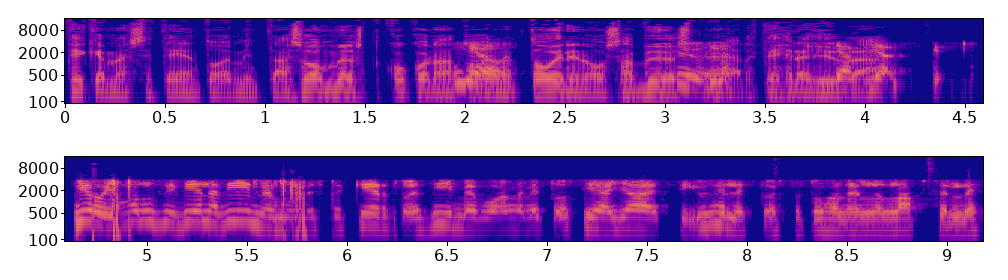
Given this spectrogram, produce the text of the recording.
tekemässä teidän toimintaa. Se on myös kokonaan toinen, toinen osa myös Kyllä. vielä tehdä hyvää. Ja, ja, joo, ja halusin vielä viime vuodesta kertoa. Viime vuonna me tosiaan jaettiin 11 000 lapselle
